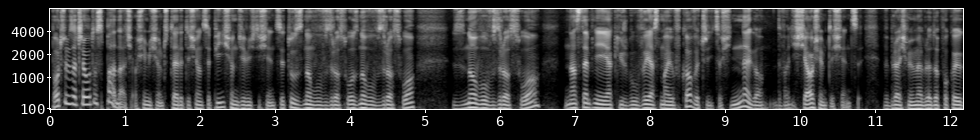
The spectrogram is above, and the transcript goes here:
po czym zaczęło to spadać. 84 tysiące, 59 tysięcy, tu znowu wzrosło, znowu wzrosło, znowu wzrosło. Następnie jak już był wyjazd majówkowy, czyli coś innego, 28 tysięcy. Wybraliśmy meble do pokoju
